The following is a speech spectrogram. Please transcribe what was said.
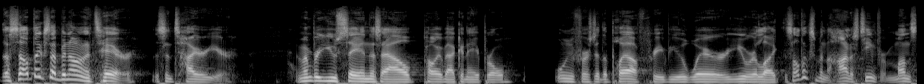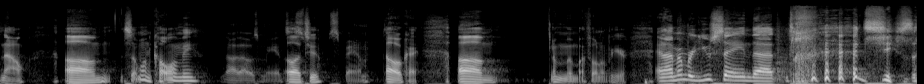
the Celtics have been on a tear this entire year. I remember you saying this, Al, probably back in April when we first did the playoff preview, where you were like, the Celtics have been the hottest team for months now. Um, someone calling me? No, that was me. It's Oh, that's you? Spam. Oh, okay. Um, I'm gonna move my phone over here. And I remember you saying that. Jesus.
